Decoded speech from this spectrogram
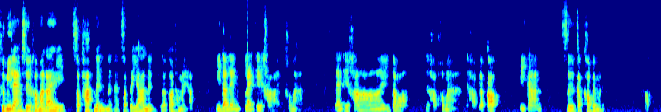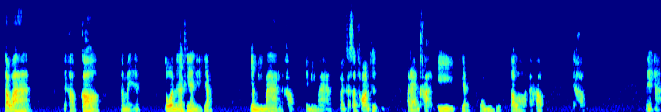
คือมีแรงซื้อเข้ามาได้สักพักหนึ่งนะฮะสักระยะหนึ่งแล้วก็ทำไมครับ มีแต่แรงแรงเทขายเข้ามา แรงเทขายตลอดนะครับเข้ามานะครับ แล้วก็มีการซื้อกลับเข้าไปใหม่ครับ แต่ว่านะครับก็ทำไมฮะตัวเนื้อเทียนเนี่ยยังยังมีมากนะครับ ยังมีมาก มันก็สะท้อนถึงแรงขายที่ยังคงอยู่ตลอดนะครับนะครับนี่ฮะ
